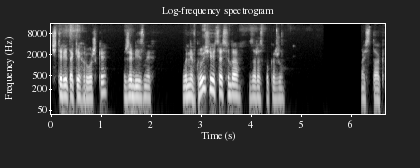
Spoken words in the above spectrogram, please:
4 таких грошки желізних. Вони вкручуються сюди, зараз покажу. Ось так.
